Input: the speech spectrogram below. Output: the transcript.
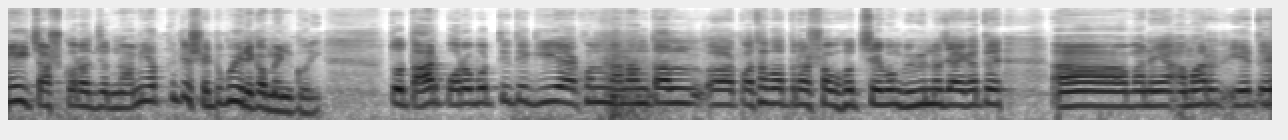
নেই চাষ করার জন্য, আমি আপনাকে সেটুকুই রেকমেন্ড করি। তো তার পরবর্তীতে গিয়ে এখন নানান তাল কথাবার্তা সব হচ্ছে এবং বিভিন্ন জায়গাতে মানে আমার এতে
